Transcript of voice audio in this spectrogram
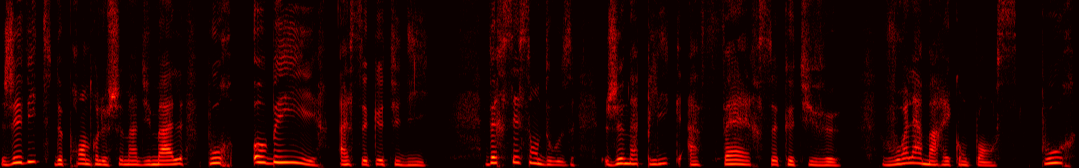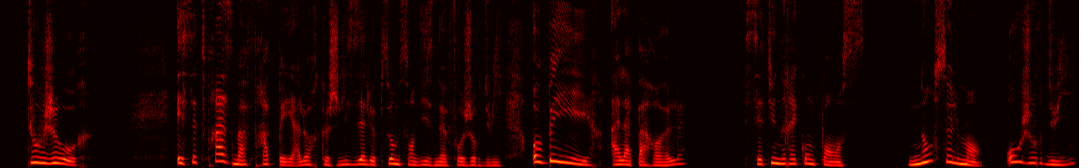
J'évite de prendre le chemin du mal pour obéir à ce que tu dis. Verset 112. Je m'applique à faire ce que tu veux. Voilà ma récompense, pour toujours. Et cette phrase m'a frappée alors que je lisais le psaume 119 aujourd'hui. Obéir à la parole, c'est une récompense, non seulement aujourd'hui,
